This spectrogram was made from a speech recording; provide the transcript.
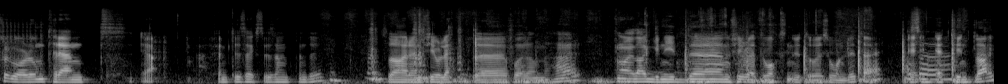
Så går du omtrent ja, 50-60 cm. Så da har jeg en fiolett eh, foran meg her. Nå har jeg da gnidd eh, den fiolette voksen utover solen litt her. Et, Altså- et tynt lag.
